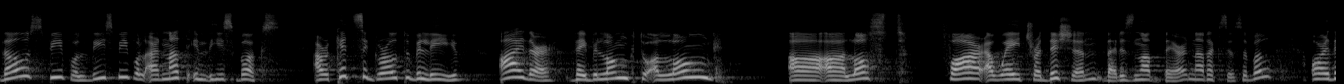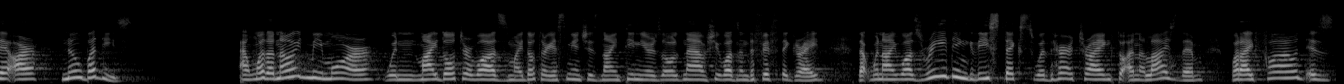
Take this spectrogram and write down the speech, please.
Those people, these people are not in these books. Our kids grow to believe either they belong to a long, uh, uh, lost, far away tradition that is not there, not accessible, or they are nobodies. And what annoyed me more when my daughter was, my daughter Yasmin, she's 19 years old now, she was in the fifth grade, that when I was reading these texts with her, trying to analyze them, what I found is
